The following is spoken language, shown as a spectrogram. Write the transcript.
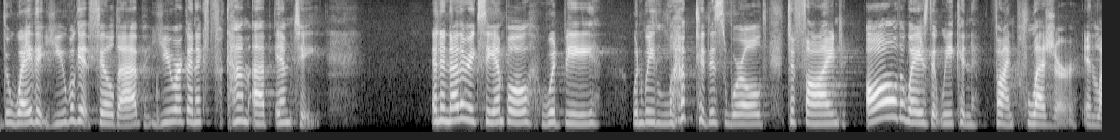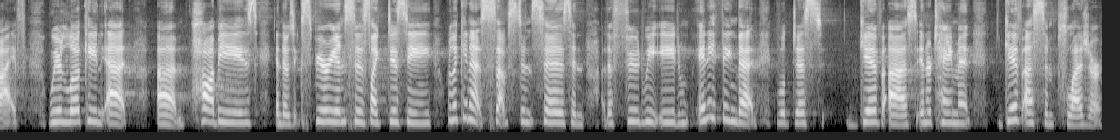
the way that you will get filled up, you are going to come up empty. And another example would be when we look to this world to find all the ways that we can find pleasure in life. We're looking at um, hobbies and those experiences like Disney. We're looking at substances and the food we eat and anything that will just give us entertainment, give us some pleasure.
